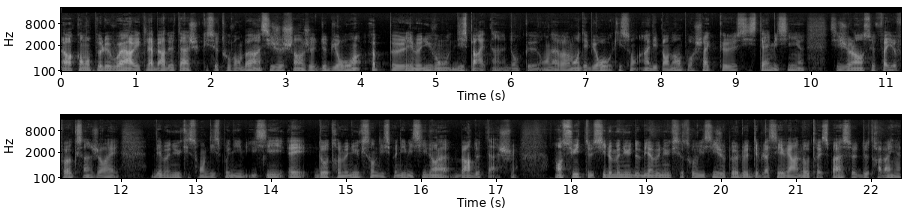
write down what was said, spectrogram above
Alors comme on peut le voir avec la barre de tâches qui se trouve en bas, hein, si je change de bureau, hein, hop, les menus vont disparaître. Hein. Donc euh, on a vraiment des bureaux qui sont indépendants pour chaque euh, système ici. Si je lance Firefox, j'aurai des menus qui seront disponibles ici et d'autres menus qui sont disponibles ici dans la barre de tâches. Ensuite, si le menu de bienvenue qui se trouve ici, je peux le déplacer vers un autre espace de travail.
